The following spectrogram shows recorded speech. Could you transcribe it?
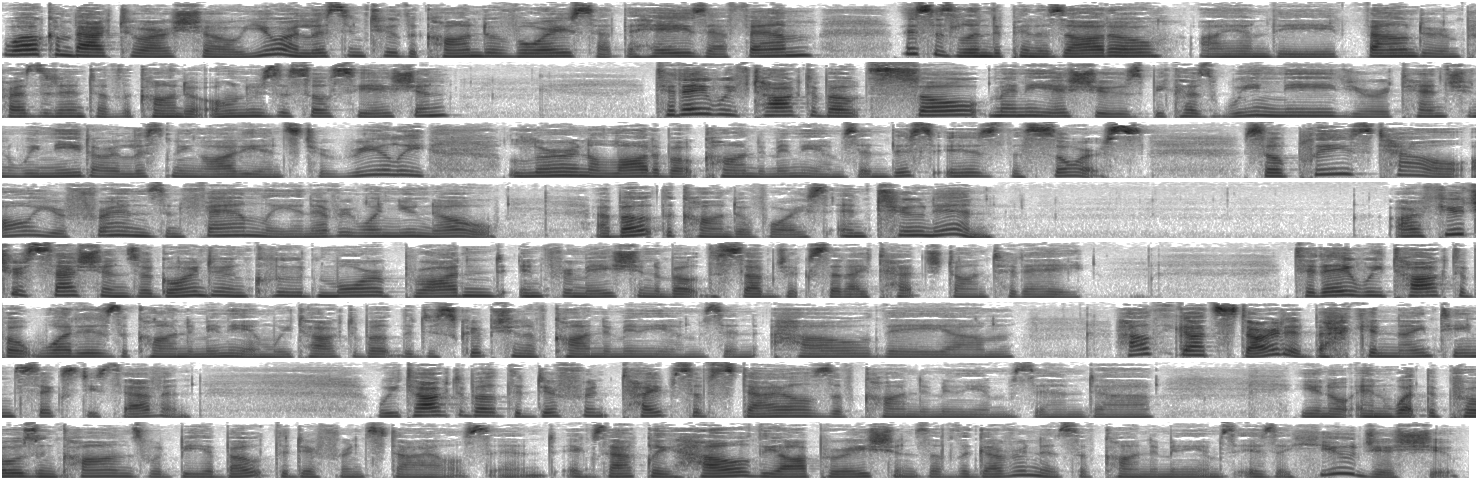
Welcome back to our show. You are listening to the Condo Voice at the Hayes FM. This is Linda Pinizzotto. I am the founder and president of the Condo Owners Association. Today we've talked about so many issues because we need your attention. We need our listening audience to really learn a lot about condominiums, and this is the source. So please tell all your friends and family and everyone you know about the Condo Voice and tune in. Our future sessions are going to include more broadened information about the subjects that I touched on today. Today we talked about what is the condominium. We talked about the description of condominiums and how they um, how they got started back in 1967. We talked about the different types of styles of condominiums and uh, you know and what the pros and cons would be about the different styles and exactly how the operations of the governance of condominiums is a huge issue.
